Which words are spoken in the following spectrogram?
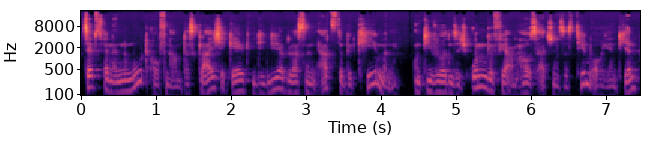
Selbst wenn eine Notaufnahme das gleiche Geld wie die niedergelassenen Ärzte bekämen und die würden sich ungefähr am hausärztlichen System orientieren,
